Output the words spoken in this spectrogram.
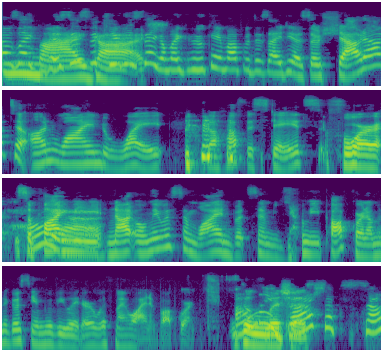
I was like, my this is the gosh. cutest thing. I'm like, who came up with this idea? So shout out to Unwind White, the Huff Estates, for supplying yeah. me not only with some wine, but some yummy popcorn. I'm going to go see a movie later with my wine and popcorn. Delicious. Oh my gosh, that's so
